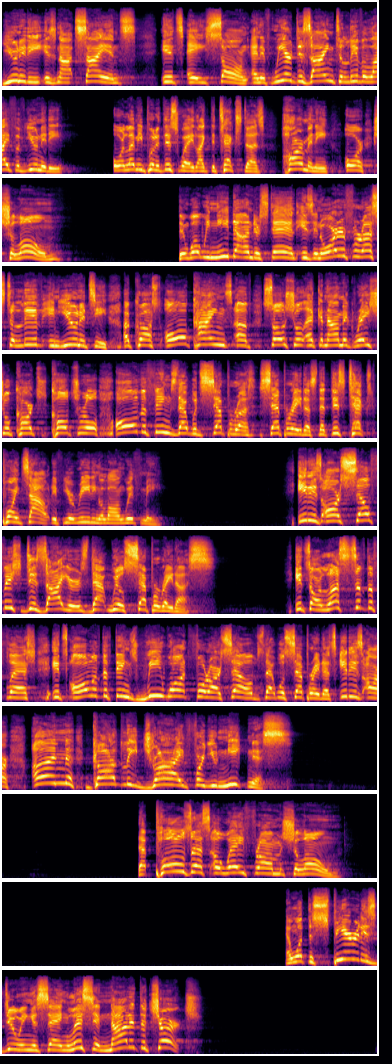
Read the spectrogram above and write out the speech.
Unity is not science, it's a song. And if we are designed to live a life of unity, or let me put it this way, like the text does, harmony or shalom, then what we need to understand is in order for us to live in unity across all kinds of social, economic, racial, cultural, all the things that would separate us, separate us that this text points out if you're reading along with me. It is our selfish desires that will separate us. It's our lusts of the flesh. It's all of the things we want for ourselves that will separate us. It is our ungodly drive for uniqueness that pulls us away from shalom. And what the Spirit is doing is saying, listen, not at the church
